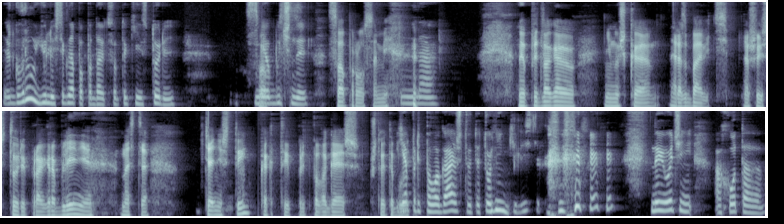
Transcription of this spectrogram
Я же говорю, у Юли всегда попадаются вот такие истории с необычные. С вопросами. Да. Но я предлагаю немножко разбавить нашу историю про ограбление. Настя, тянешь ты? Как ты предполагаешь, что это будет? Я предполагаю, что это тоненький листик. Ну и очень охота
